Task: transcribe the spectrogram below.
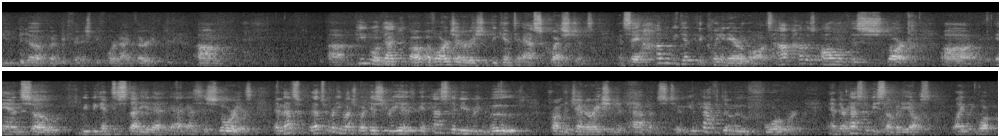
you know I'm going to be finished before 9:30. Um, uh, People of that, of our generation begin to ask questions and say, how do we get the clean air laws? How, how does all of this start? Uh, And so we begin to study it as historians. And that's, that's pretty much what history is. It has to be removed from the generation it happens to. You have to move forward, and there has to be somebody else. Like what,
